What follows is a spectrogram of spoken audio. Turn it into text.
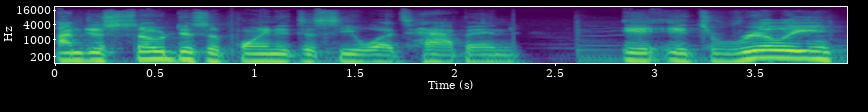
I'm just so disappointed to see what's happened. It, it's really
